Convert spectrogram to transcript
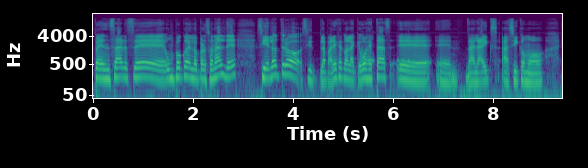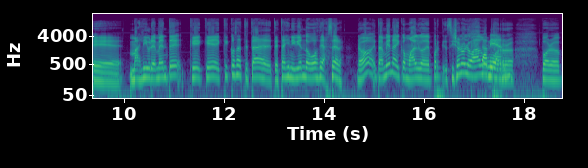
pensarse un poco en lo personal de si el otro, si la pareja con la que vos estás eh, da likes así como eh, más libremente, ¿qué, qué, qué cosas te, está, te estás inhibiendo vos de hacer? ¿No? También hay como algo de, porque si yo no lo hago por, por,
